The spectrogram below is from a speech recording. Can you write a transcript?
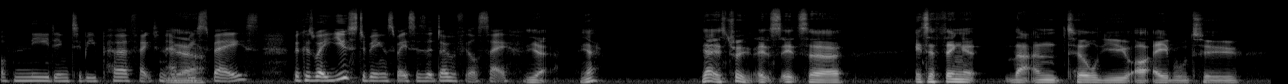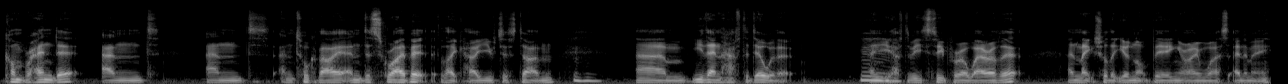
of needing to be perfect in every Yeah. space because we're used to being in spaces that don't feel safe. Yeah, yeah, yeah. It's true. It's it's a it's a thing that until you are able to comprehend it and and and talk about it and describe it like how you've just done, um, you then have to deal with it, and you have to be super aware of it and make sure that you're not being your own worst enemy.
